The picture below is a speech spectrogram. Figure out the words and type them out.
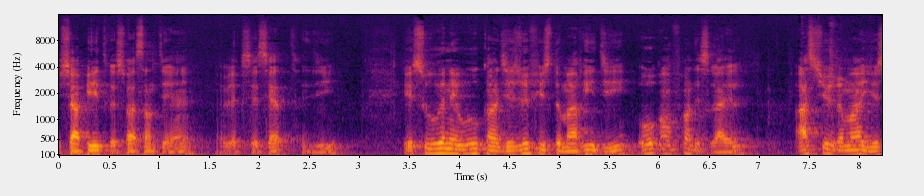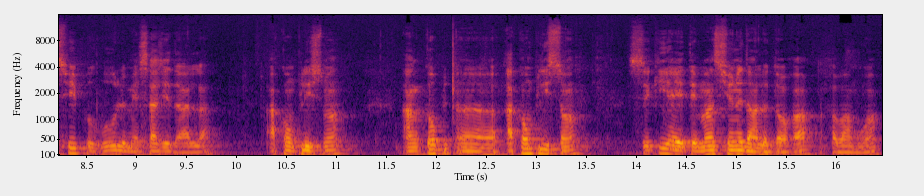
chapitre 61, verset 7, dit, Et souvenez-vous quand Jésus, fils de Marie, dit, Ô enfants d'Israël, assurément je suis pour vous le messager d'Allah, euh, accomplissant ce qui a été mentionné dans le Torah avant moi,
